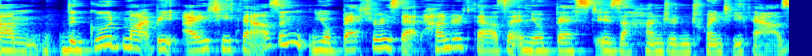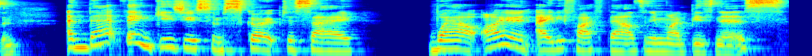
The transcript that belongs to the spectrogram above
um, the good might be 80,000, your better is that 100,000, and your best is 120,000. And that then gives you some scope to say, wow, I earned 85,000 in my business.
